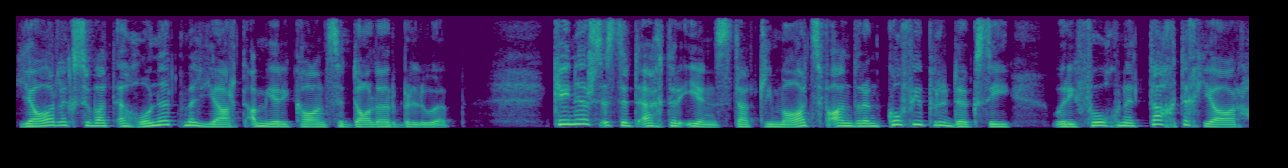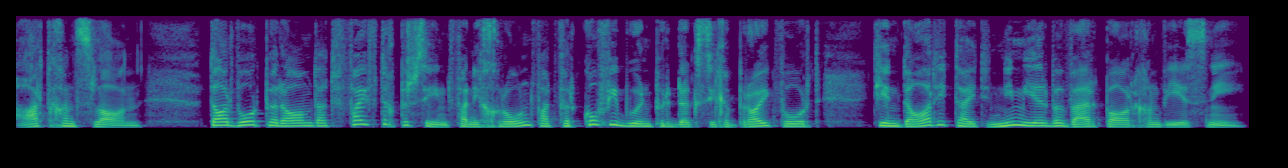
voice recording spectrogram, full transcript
jaarliks sowat 100 miljard Amerikaanse dollar beloop. Kenners is dit egter eens dat klimaatsverandering koffieproduksie oor die volgende 80 jaar hard gaan slaan. Daar word beraam dat 50% van die grond wat vir koffieboonproduksie gebruik word, teen daardie tyd nie meer bewerkbaar gaan wees nie.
